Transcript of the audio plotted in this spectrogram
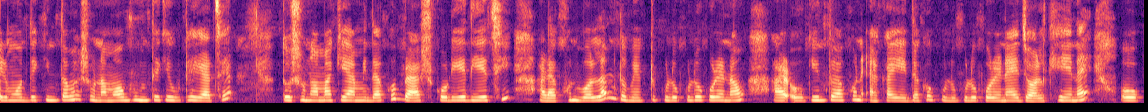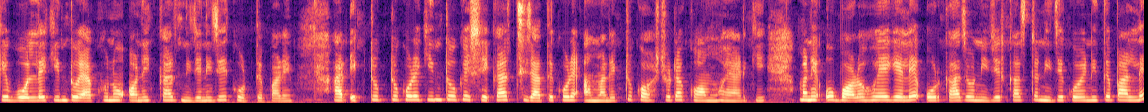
এর মধ্যে কিন্তু আমার সোনামাও ঘুম থেকে উঠে গেছে। তো সোনামাকে আমি দেখো ব্রাশ করিয়ে দিয়েছি। আর এখন বললাম, তুমি একটু কুলুকুলু করে নাও। আর ও কিন্তু এখন একাই, এই দেখো কুলুকুলু করে নেয়, জল খেয়ে নেয়। ওকে বললে কিন্তু এখনও অনেক কাজ নিজে নিজেই করতে পারে। আর একটু একটু করে কিন্তু ওকে শেখাচ্ছি, যাতে করে আমার একটু কষ্টটা কম হয় আর কি। মানে ও বড় হয়ে গেলে ওর কাজ, ও নিজের কাজটা নিজে করে নিতে পারলে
